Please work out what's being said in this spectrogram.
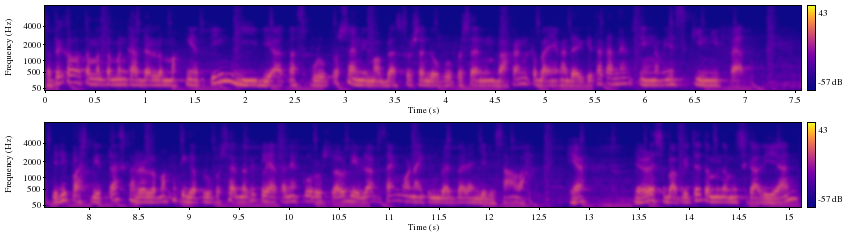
Tapi kalau teman-teman kadar lemaknya tinggi di atas 10%, 15%, 20%, bahkan kebanyakan dari kita kan yang namanya skinny fat. Jadi pas dites kadar lemaknya 30%, tapi kelihatannya kurus. Lalu dia bilang, saya mau naikin berat badan jadi salah. Ya, Jadi sebab itu teman-teman sekalian,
